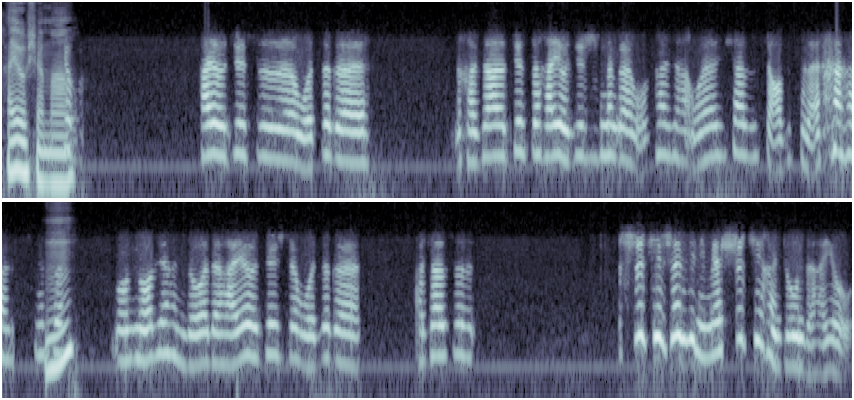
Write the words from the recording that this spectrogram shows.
还有什么？就还有就是我这个，好像就是还有就是那个，我看一下，我一下子想不起来了。嗯。我毛病很多的，还有就是我这个，好像是湿气，身体里面湿气很重的，还有。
